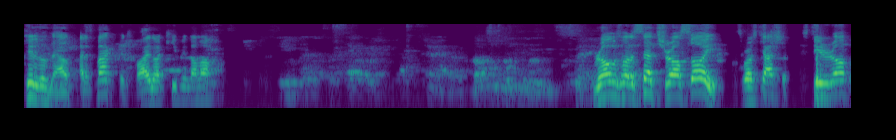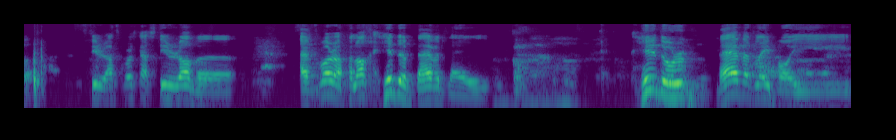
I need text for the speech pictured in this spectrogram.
Mechila doesn't help, and it's back. Why not keeping the halacha? Rav what it said. Soy. It's worth kasha. Steer Rava. Steer. That's worth kasha. Steer Rava. Evor afalacha hidur bevet lei. Hidur bevet lei boy. You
